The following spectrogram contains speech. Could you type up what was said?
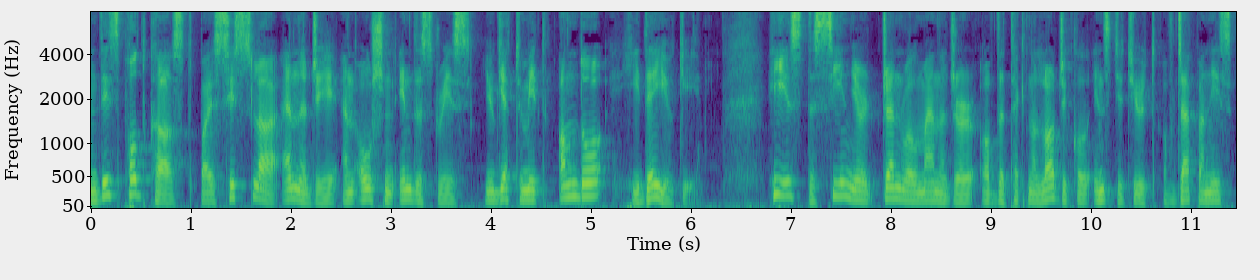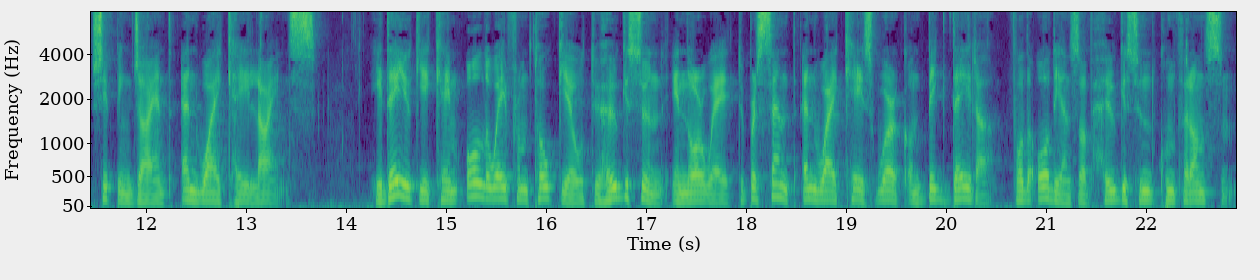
In this podcast by Sysla Energy and Ocean Industries, you get to meet Ando Hideyuki. He is the senior general manager of the Technological Institute of Japanese shipping giant NYK Lines. Hideyuki came all the way from Tokyo to Haugesund in Norway to present NYK's work on big data for the audience of Haugesund-konferansen.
